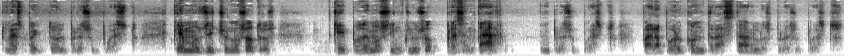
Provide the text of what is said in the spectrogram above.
respecto al presupuesto. ¿Qué hemos dicho nosotros? Que podemos incluso presentar un presupuesto para poder contrastar los presupuestos.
